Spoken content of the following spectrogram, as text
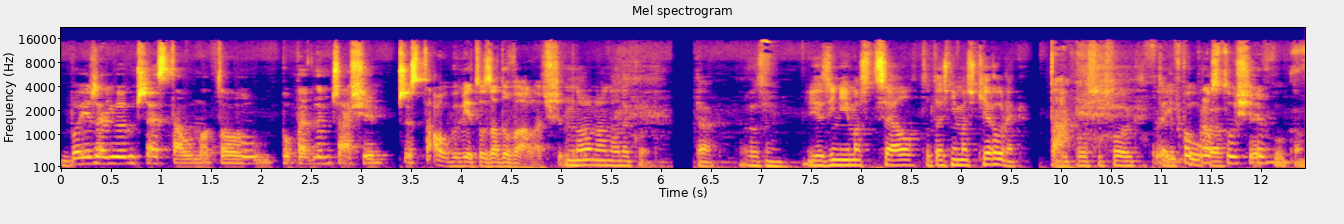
Bo jeżeli bym przestał, no to po pewnym czasie przestałoby mnie to zadowalać. No, no, no, dokładnie. Tak, rozumiem. Jeżeli nie masz cel, to też nie masz kierunek. Tak. I po prostu człowiek I w po kółko, prostu się w kółko.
